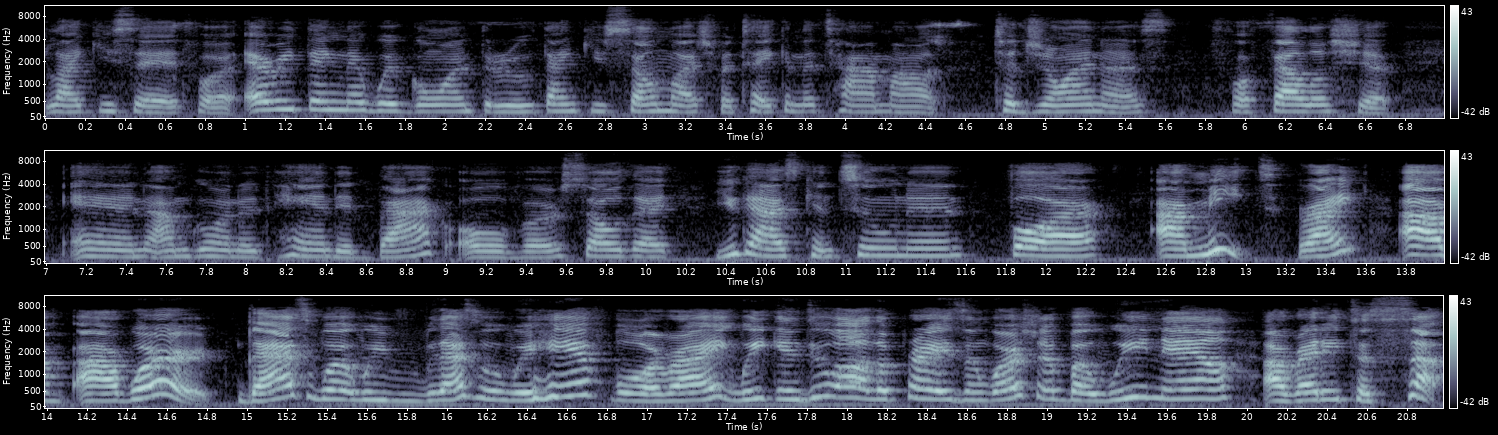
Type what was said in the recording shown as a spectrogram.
like you said, for everything that we're going through. Thank you so much for taking the time out to join us for fellowship. And I'm going to hand it back over so that you guys can tune in for our meat, right? Our our word. That's what we that's what we're here for, right? We can do all the praise and worship, but we now are ready to sup.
